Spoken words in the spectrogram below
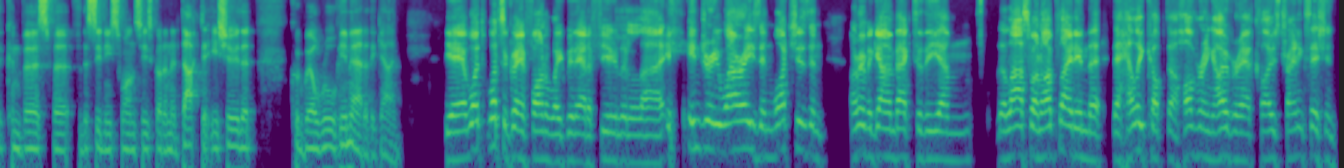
the converse for, for the Sydney Swans. He's got an adductor issue that could well rule him out of the game. Yeah, what, what's a grand final week without a few little uh, injury worries and watches and I remember going back to the um, the last one I played in the the helicopter hovering over our closed training session,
